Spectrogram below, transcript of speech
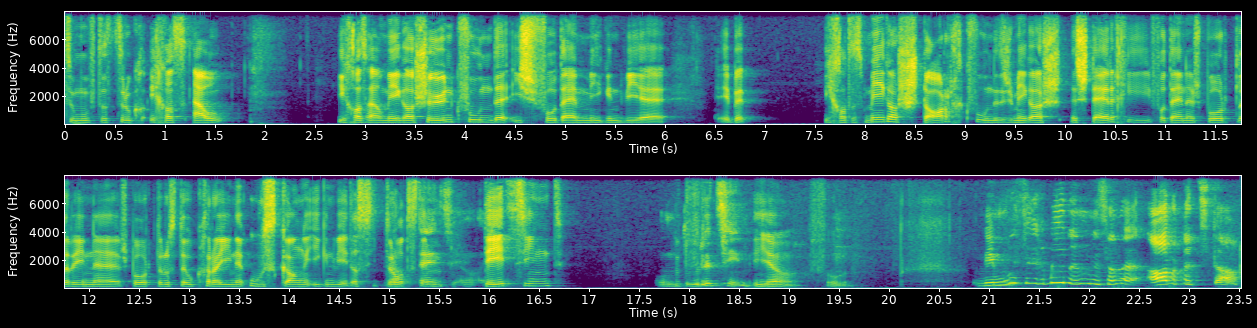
zum auf das zurück, ich habe es auch ich habe es auch mega schön gefunden, ist von dem irgendwie äh, eben ich habe das mega stark gefunden. Das ist mega eine Stärke von diesen Sportlerinnen, Sportler aus der Ukraine ausgegangen, irgendwie, dass sie trotzdem jetzt- dort sind. und durchziehen. Ja, voll. Wie muss ich mir denn so einen Arbeitstag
